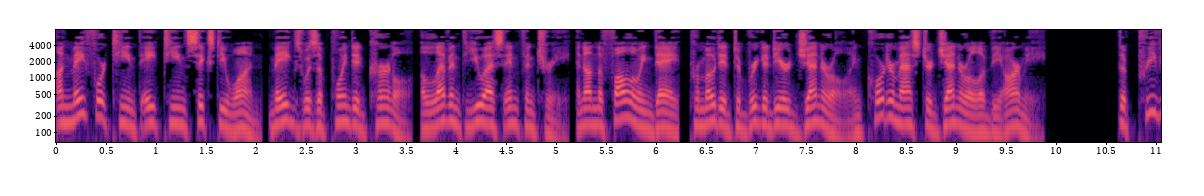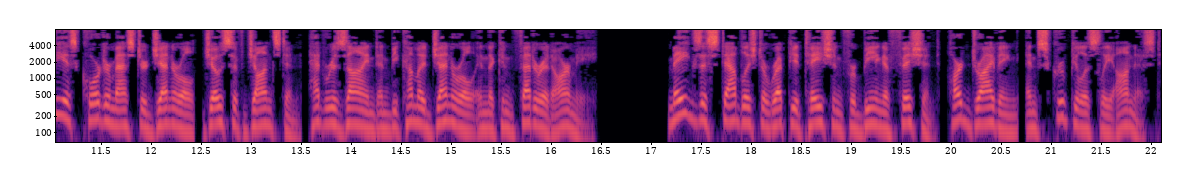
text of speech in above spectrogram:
On May 14, 1861, Meigs was appointed Colonel, 11th U.S. Infantry, and on the following day, promoted to Brigadier General and Quartermaster General of the Army. The previous Quartermaster General, Joseph Johnston, had resigned and become a general in the Confederate Army. Meigs established a reputation for being efficient, hard-driving, and scrupulously honest.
